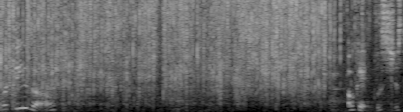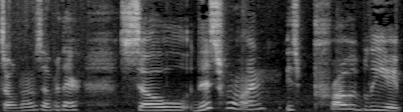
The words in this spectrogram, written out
what these are. Okay, let's just throw those over there. So this one is probably a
